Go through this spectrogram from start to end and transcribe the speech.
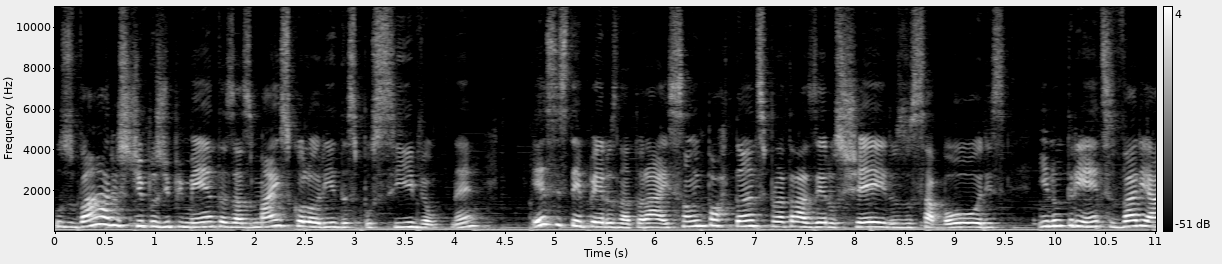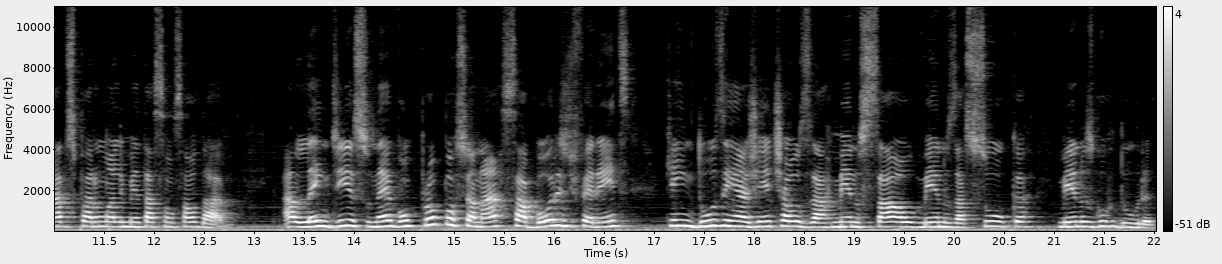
os vários tipos de pimentas, as mais coloridas possível, né? Esses temperos naturais são importantes para trazer os cheiros, os sabores e nutrientes variados para uma alimentação saudável. Além disso, né, vão proporcionar sabores diferentes que induzem a gente a usar menos sal, menos açúcar, menos gordura.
